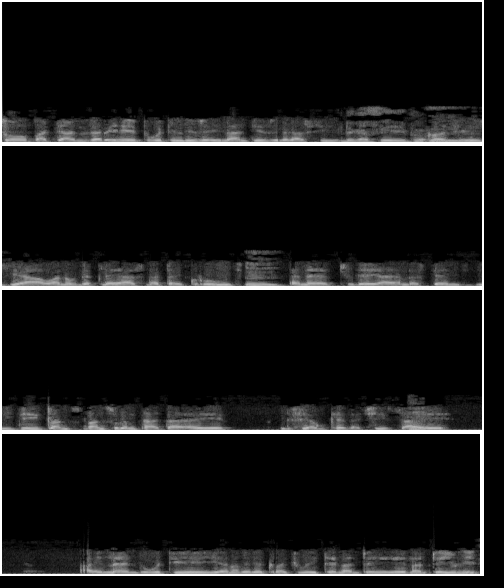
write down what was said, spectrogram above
so but i'm very happy ukuthi ndive ilanti izwi likasipho likasipho because mm. he's yeah one of the players that i groomed mm. and uh, today i understand xa ndisuke emthatha eh, ndisiya kukaizer chiefs mm. i i learned ukuthi yena bekegraduate elanto elanto eunit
